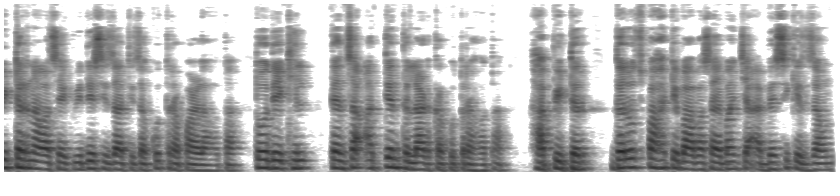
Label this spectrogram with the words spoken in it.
पीटर नावाचा एक विदेशी जातीचा कुत्रा पाळला होता. तो देखील त्यांचा अत्यंत लाडका कुत्रा होता. हा पीटर दररोज पहाटे बाबासाहेबांच्या अभ्यासिकेत जाऊन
